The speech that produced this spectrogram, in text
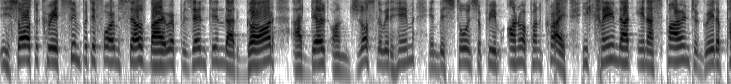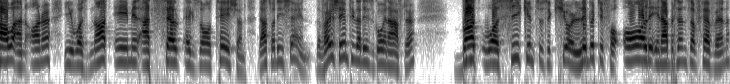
He sought to create sympathy for himself by representing that God had dealt unjustly with him in bestowing supreme honor upon Christ. He claimed that in aspiring to greater power and honor, he was not aiming at self exaltation. That's what he's saying. The very same thing that he's going after, but was seeking to secure liberty for all the inhabitants of heaven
